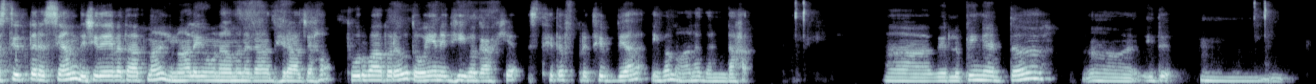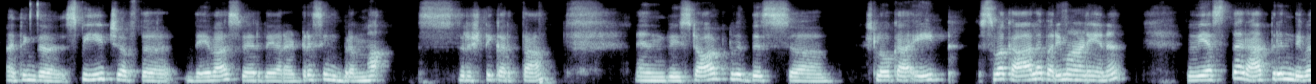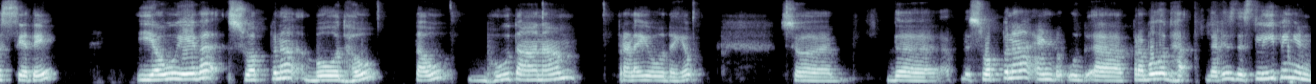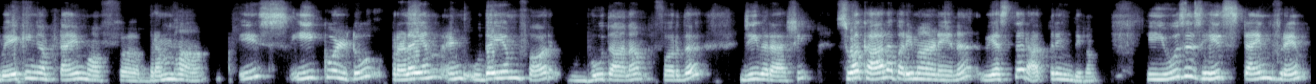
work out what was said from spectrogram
अस्त्युत्तरस्यां दिशिदेवतात्मा हिमालयो नाम नगाधिराजः पूर्वापरौ तोयनिधिवगाह्य स्थितः पृथिव्या इव Uh, looking at the uh, mm, I think the speech of the Devas where they are addressing Brahma, Srishtikarta. And we stopped with this uh, shloka 8, Swakala Parimanena Vyasta Ratrin Divasyate Eva Swapna Bodhau Tau Bhutanam Pralayodayau. So uh, the swapna and uh, prabodha, that is the sleeping and waking up time of uh, Brahma is equal to pralayam and udayam for bhutana, for the jivarashi. Swakala parimanena vyasta ratrindivam. He uses his time frame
